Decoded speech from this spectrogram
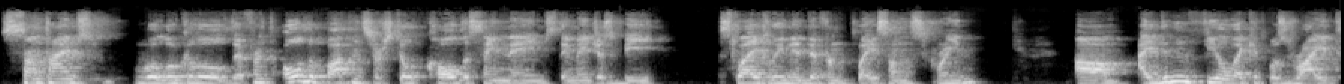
sometimes will look a little different, all the buttons are still called the same names. They may just be slightly in a different place on the screen. Um, I didn't feel like it was right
